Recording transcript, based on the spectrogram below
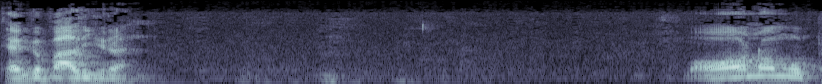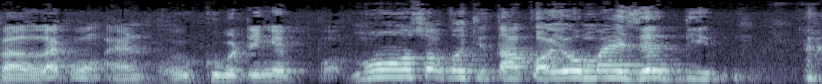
Dianggap aliran. Ana mubalek wong NU, gue wetinge mosok kok ditakoki omahe Zaidin.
